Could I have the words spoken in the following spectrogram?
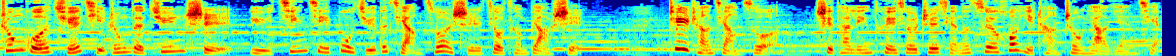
中国崛起中的军事与经济布局的讲座时，就曾表示，这场讲座是他临退休之前的最后一场重要演讲。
